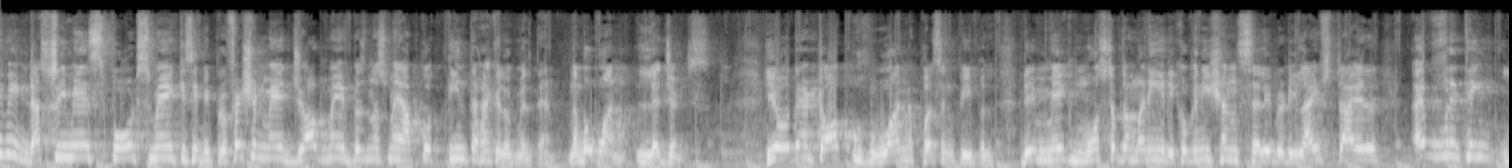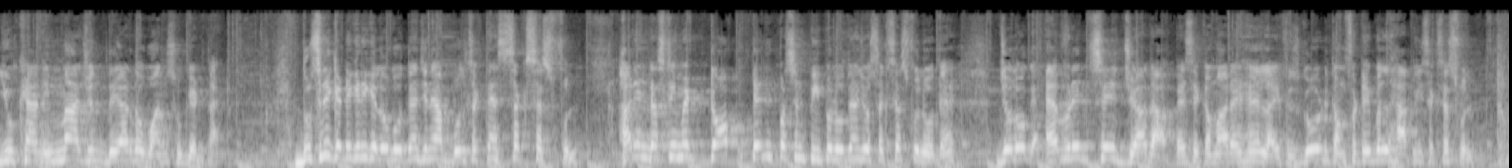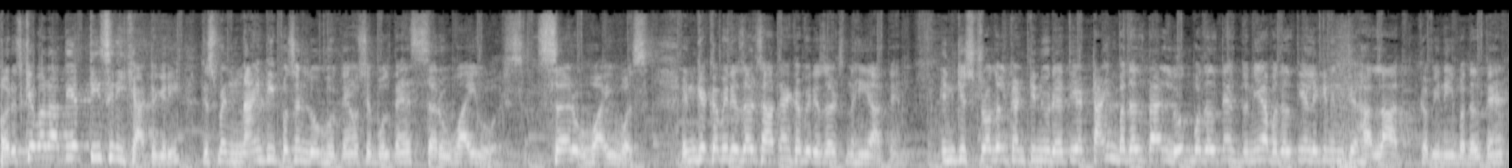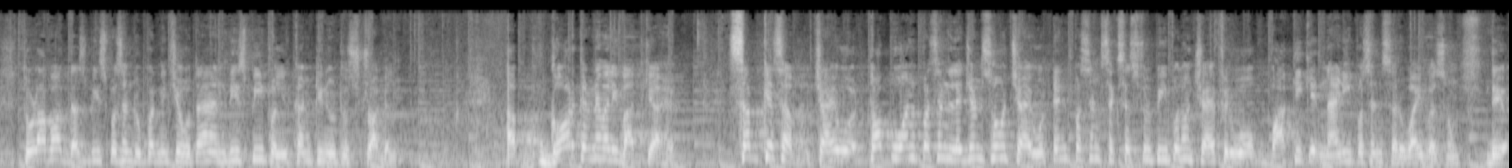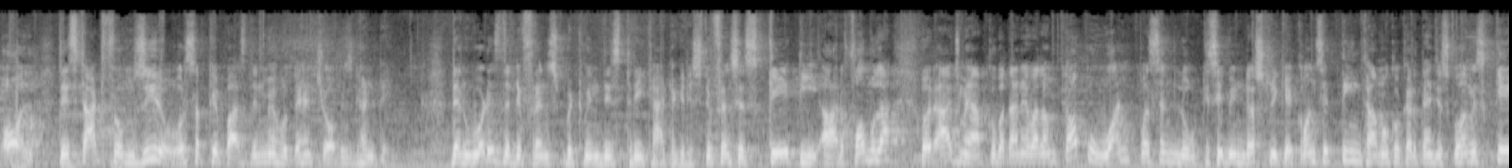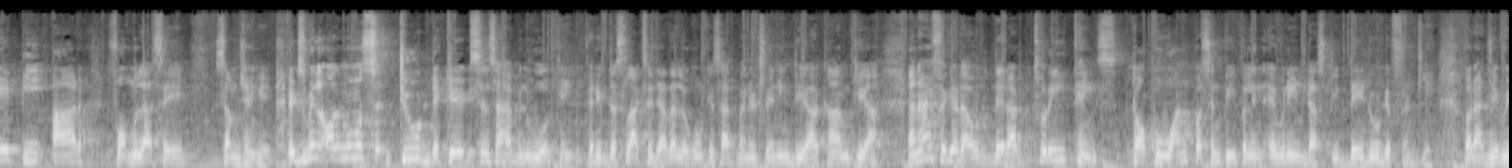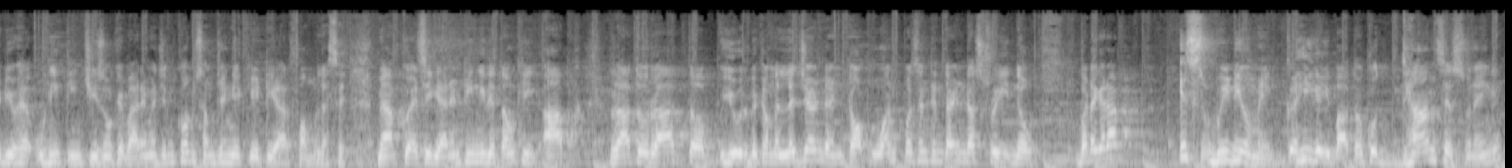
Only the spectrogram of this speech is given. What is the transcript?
किसी भी इंडस्ट्री में, स्पोर्ट्स में, किसी भी प्रोफेशन में जॉब में बिज़नेस में आपको तीन तरह के लोग मिलते हैं। नंबर वन लेजेंड्स ये होते हैं top one percent people they make most of the money recognition celebrity lifestyle everything you can imagine they are the ones who get that दूसरी कैटेगरी के लोग होते हैं जिन्हें आप बोल सकते हैं सक्सेसफुल हर इंडस्ट्री में टॉप टेन परसेंट पीपल होते हैं जो सक्सेसफुल होते हैं, जो लोग एवरेज से ज़्यादा पैसे कमा रहे हैं life is good comfortable happy successful और इसके बाद आती है तीसरी कैटेगरी जिसमें 90 परसेंट लोग होते हैं, उसे बोलते हैं सर्वाइवर्स सर्वाइवर्स इनके कभी रिज़ल्ट आते हैं, कभी रिज़ल्ट नहीं आते हैं। इनकी स्ट्रगल कंटिन्यू रहती है टाइम बदलता है, लोग बदलते हैं, दुनिया बदलती है, लेकिन इनके हालात कभी नहीं बदलते हैं। थोड़ा बहुत दस बीस परसेंट ऊपर नीचे होता है and these continue to struggle अब गौर करने वाली बात क्या है? सब के सब, चाहे वो टॉप वन परसेंट लेजेंड्स हों, चाहे वो टेन परसेंट सक्सेसफुल पीपल हों, चाहे फिर वो बाकी के नाइनटी परसेंट सर्वाइवर्स हों they all they start from zero और सबके पास दिन में होते हैं चौबीस घंटे। Then what is the difference between this three categories difference is K T R formula और आज मैं आपको बताने वाला हूँ टॉप वन परसेंट लोग किसी भी इंडस्ट्री के कौन से तीन कामों को करते हैं जिसको हम इस के टी आर फॉर्मूला से समझेंगे। It's been almost two decade since I have been working करीब दस लाख से ज़्यादा लोगों के साथ मैंने ट्रेनिंग दिया, काम किया। And I figured out there are three things top one percent people in every industry they do differently और आज ये वीडियो है उन्हीं तीन चीज़ों के बारे में जिनको हम समझेंगे के टी आर फॉर्मूला से। मैं आपको ऐसी गारंटी नहीं देता हूँ कि आप रातों रात you will become a legend and top one percent in the industry no but अगर आप इस वीडियो में कही गई बातों को ध्यान से सुनेंगे,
